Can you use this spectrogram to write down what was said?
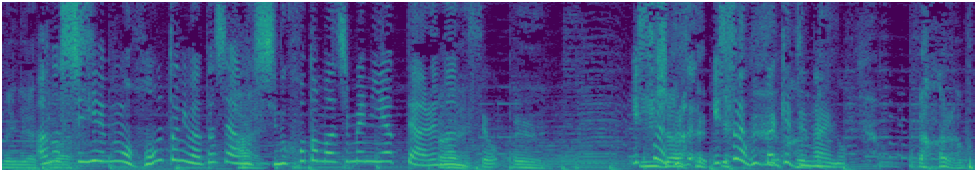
面目にあの CM も本当に私あの、はい。死ぬほど真面目にやってあれなんですよ、はい。うん。一切ふざいいじゃない。一切ふざけてないの。だから僕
